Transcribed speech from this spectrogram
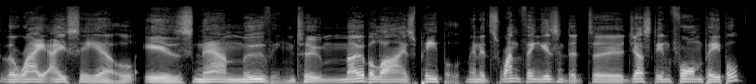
the way ACL is now moving to mobilise people. And it's one thing, isn't it, to just inform people?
